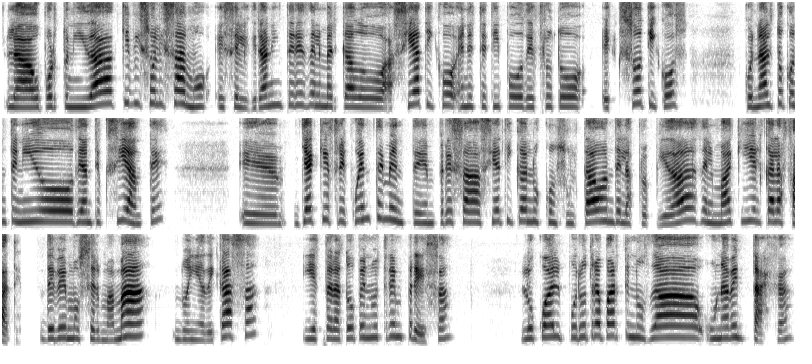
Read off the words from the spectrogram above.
La oportunidad que visualizamos es el gran interés del mercado asiático en este tipo de frutos exóticos con alto contenido de antioxidantes, eh, ya que frecuentemente empresas asiáticas nos consultaban de las propiedades del maqui y el calafate. Debemos ser mamá, dueña de casa y estar a tope en nuestra empresa, lo cual por otra parte nos da una ventaja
